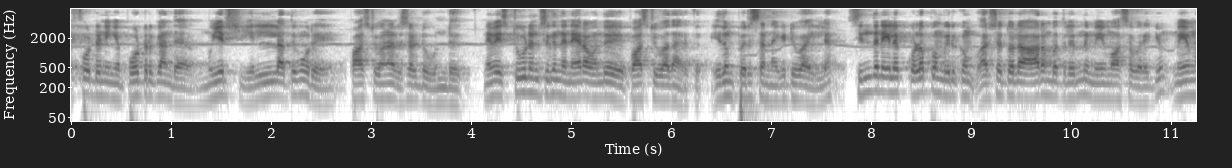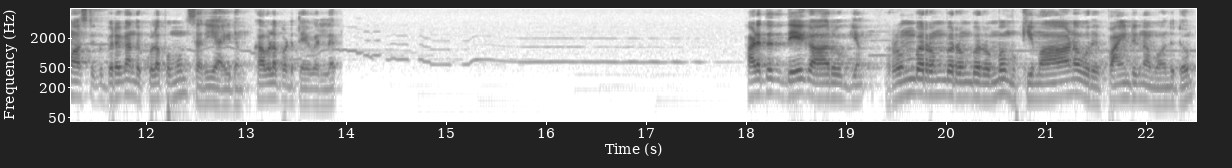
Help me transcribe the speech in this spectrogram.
எஃபோர்ட்டை நீங்கள் போட்டிருக்க அந்த முயற்சி எல்லாத்துக்கும் ஒரு பாசிட்டிவான ரிசல்ட் உண்டு. எனவே ஸ்டூடெண்ட்ஸுக்கு இந்த நேரம் வந்து பாசிட்டிவாக தான் இருக்குது எதுவும் பெருசாக நெகட்டிவாக இல்லை. சிந்தனையில் குழப்பம் இருக்கும் வருஷத்தோட ஆரம்பத்திலிருந்து மே மாதம் வரைக்கும். மே மாதத்துக்கு பிறகு அந்த குழப்பமும் சரியாயிடும். கவலைப்பட தேவையில்லை. அடுத்தது தேக ஆரோக்கியம். ரொம்ப ரொம்ப ரொம்ப ரொம்ப முக்கியமான ஒரு பாயிண்ட்டுக்கு நம்ம வந்துட்டோம்.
